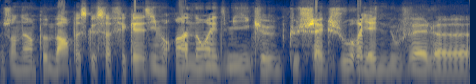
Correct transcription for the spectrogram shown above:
J'en ai un peu marre parce que ça fait quasiment un an et demi que, que chaque jour il y a une nouvelle, euh,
